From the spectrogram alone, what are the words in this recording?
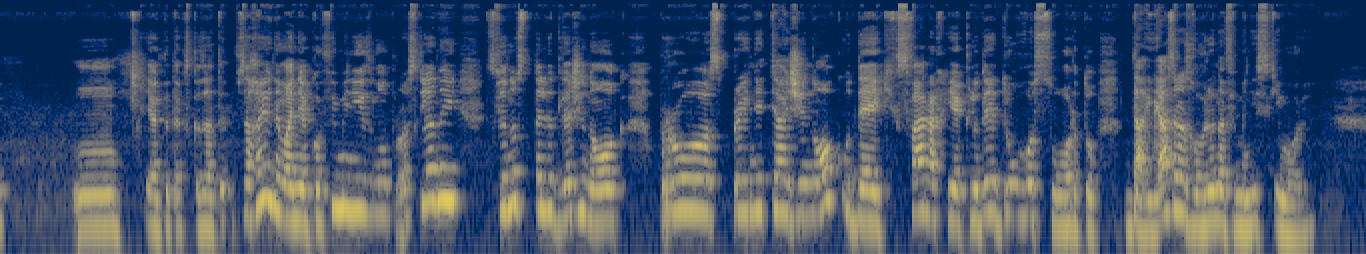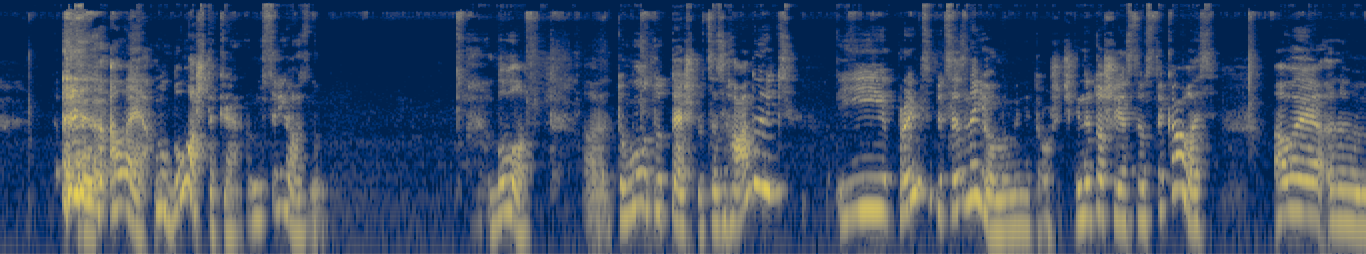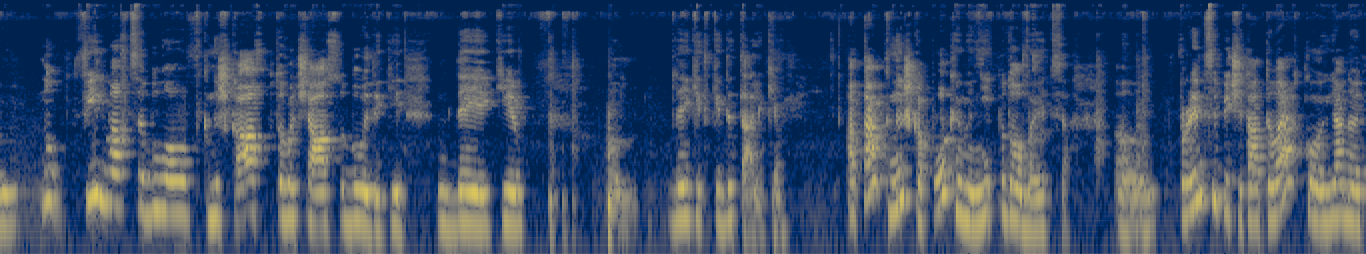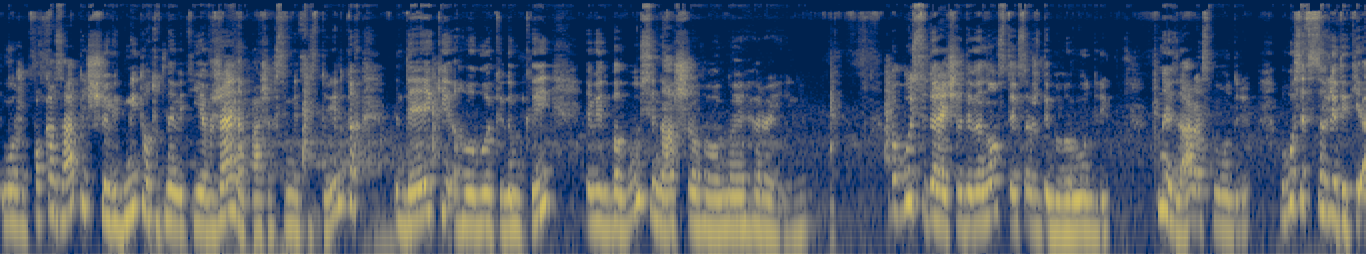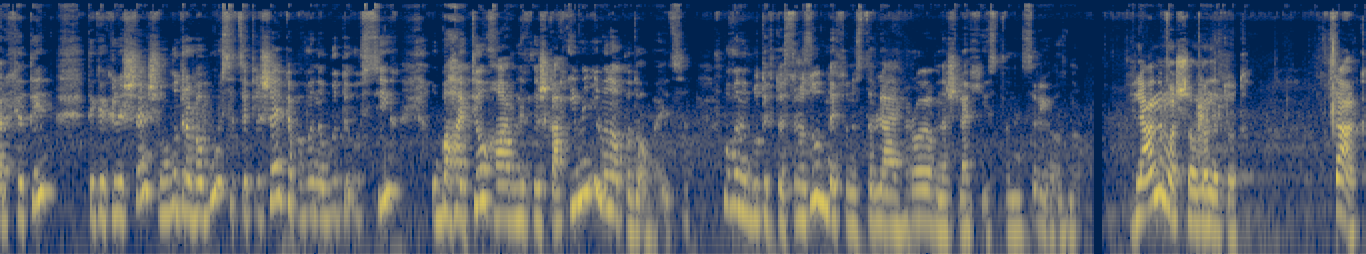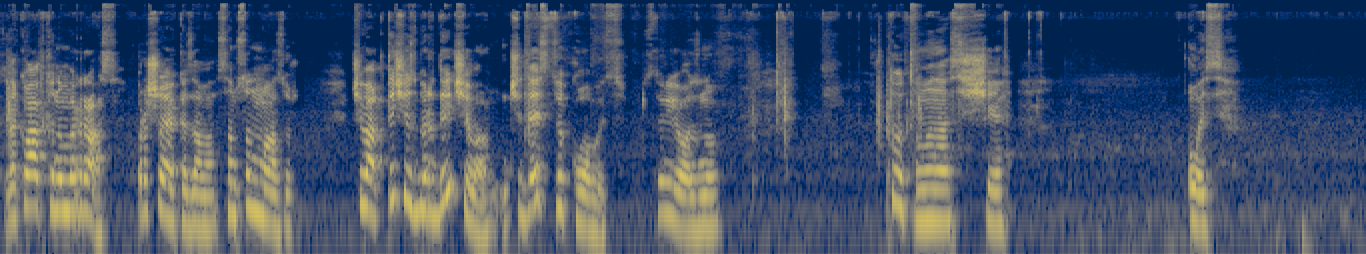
як би так сказати, взагалі немає ніякого фемінізму, про скляний, скляну стелю для жінок, про сприйняття жінок у деяких сферах як людей другого сорту. Да, я зараз говорю на феміністській мові. Але ну було ж таке, ну серйозно. Було. Е, Тому тут теж про це згадують. І, в принципі, це знайомо мені трошечки. Не то, що я з цим стикалась, але е, ну, в фільмах це було, в книжках того часу були такі деякі, деякі такі детальки. А так, книжка поки мені подобається. Принципі, читати легко. Я навіть можу показати, що відмітила тут навіть є вже на перших 70 сторінках деякі глибокі думки від бабусі нашої головної героїні. Бабусі, до речі, в 90-х завжди були мудрі. Ну і зараз мудрі. Бабуся це взагалі такий архетип, таке кліше, що мудра бабуся це кліше, яке повинно бути у всіх, у багатьох гарних книжках. І мені воно подобається. Повинен бути хтось розумний, хто наставляє героїв на шлях істини. Серйозно. Глянемо, що в мене тут. Так, закладка номер раз. Про що я казала? Самсон Мазур. Чувак, ти чи з Бердичева, чи десь з Цуковець? Серйозно. Тут у нас ще ось.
